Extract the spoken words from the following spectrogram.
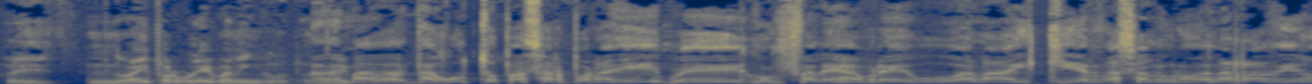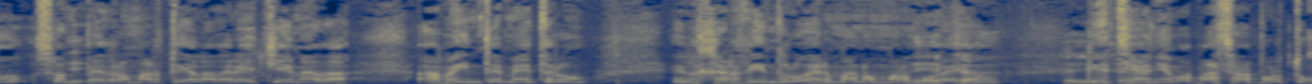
pues no hay problema ninguno. no Además, da gusto pasar por allí. Pues González Abreu a la izquierda sale uno de la radio, San Pedro Martí a la derecha y nada, a 20 metros, el jardín de los hermanos ahí que está. este año va a pasar por tu,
